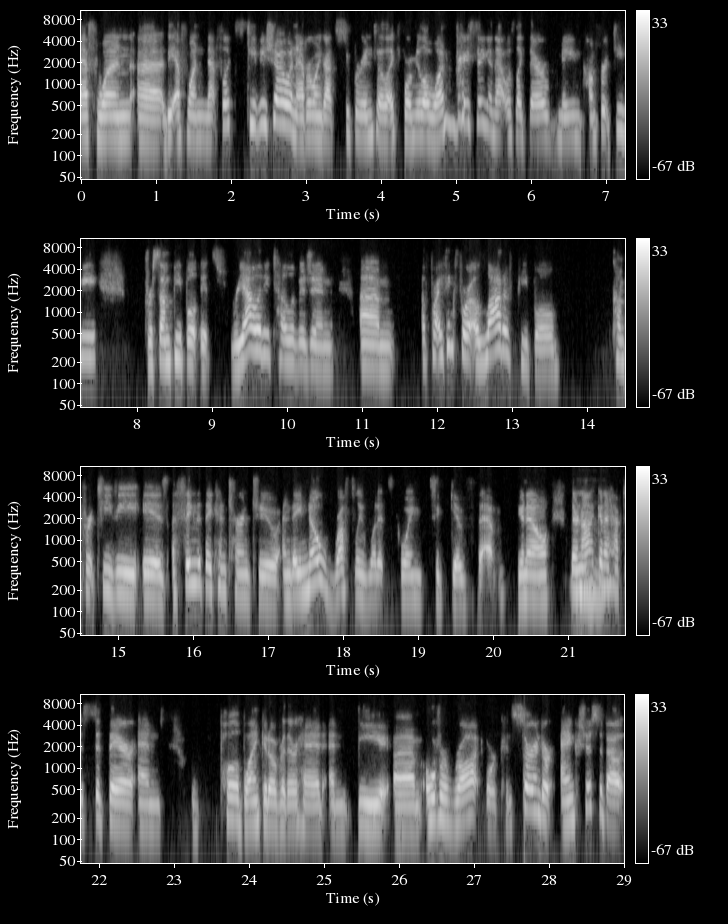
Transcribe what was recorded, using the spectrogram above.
F1, uh, the F1 Netflix TV show, and everyone got super into like Formula One racing, and that was like their main comfort TV. For some people, it's reality television. Um, for, I think for a lot of people, comfort TV is a thing that they can turn to and they know roughly what it's going to give them. You know, they're mm-hmm. not going to have to sit there and pull a blanket over their head and be um, overwrought or concerned or anxious about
